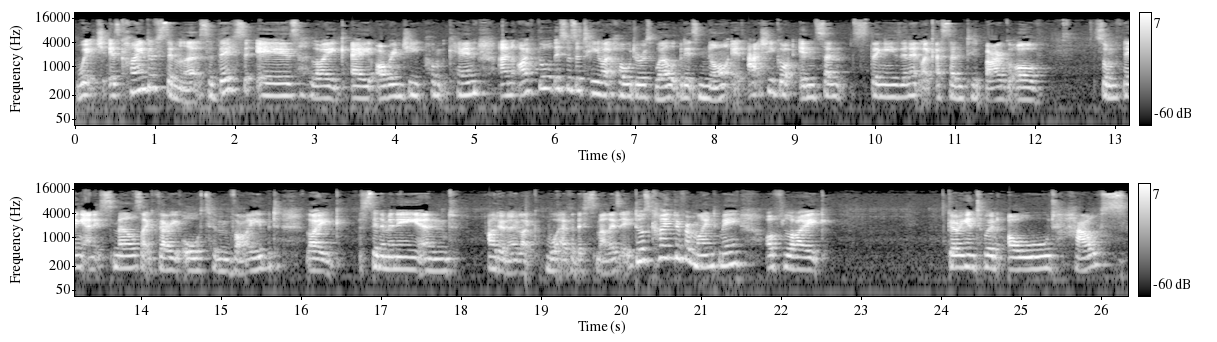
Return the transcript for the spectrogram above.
which is kind of similar. So this is like a orangey pumpkin and I thought this was a tea light holder as well, but it's not. It's actually got incense thingies in it, like a scented bag of something and it smells like very autumn vibed, like cinnamony and I don't know, like whatever this smell is. It does kind of remind me of like going into an old house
